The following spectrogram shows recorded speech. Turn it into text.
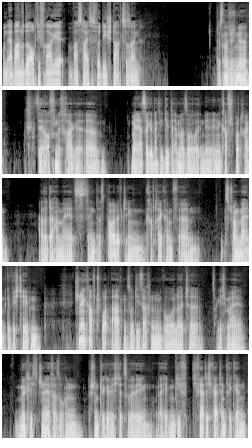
Und er beantwortet auch die Frage, was heißt es für dich, stark zu sein? Das ist natürlich eine sehr offene Frage. Ähm, mein erster Gedanke geht da immer so in den, in den Kraftsport rein. Also da haben wir jetzt das Powerlifting, Kraft-Dreikampf, ähm, Strongman, Gewichtheben, Schnellkraftsportarten, so die Sachen, wo Leute, sag ich mal, möglichst schnell versuchen, bestimmte Gewichte zu bewegen oder eben die, die Fertigkeit entwickeln,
